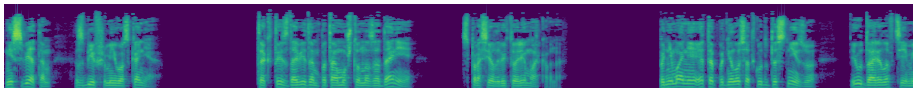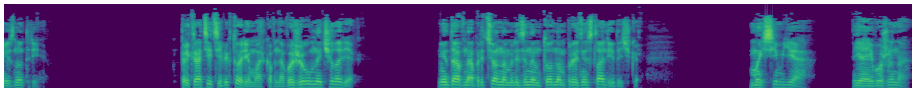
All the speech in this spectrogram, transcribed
ни светом, сбившим его с коня. «Так ты с Давидом потому, что на задании?» – спросила Виктория Марковна. Понимание это поднялось откуда-то снизу и ударило в теме изнутри. «Прекратите, Виктория Марковна, вы же умный человек!» Недавно обретенным ледяным тоном произнесла Лидочка. «Мы семья. Я его жена.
